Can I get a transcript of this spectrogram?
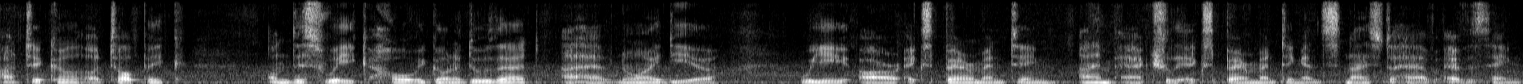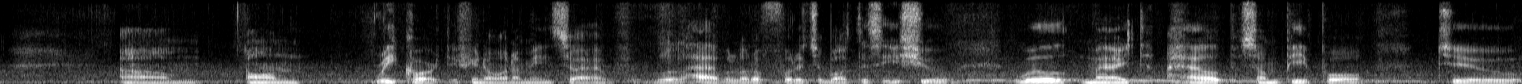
article or topic on this week. How are we gonna do that? I have no idea we are experimenting. I'm actually experimenting, and it's nice to have everything um, on record, if you know what I mean. So I will have a lot of footage about this issue. Will might help some people to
